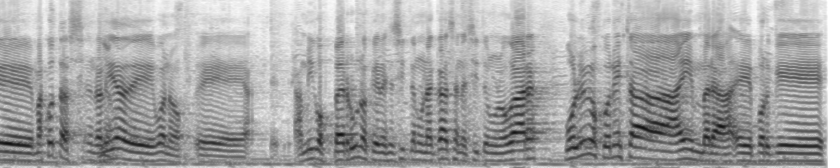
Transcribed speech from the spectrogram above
Eh, mascotas, en realidad, de, bueno, eh, amigos perrunos que necesitan una casa, necesitan un hogar. Volvemos con esta hembra, eh, porque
